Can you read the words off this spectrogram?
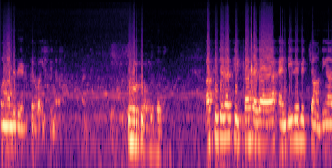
ਉਹਨਾਂ ਨੇ ਰੇਡ ਕਰਵਾਈ ਸੀ ਨਾਲ। ਅਸੀਂ ਜਿਹੜਾ ਕੀਤਾ ਹੈਗਾ ਆ ਐਨਡੀ ਦੇ ਵਿੱਚ ਆਉਂਦੀਆਂ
